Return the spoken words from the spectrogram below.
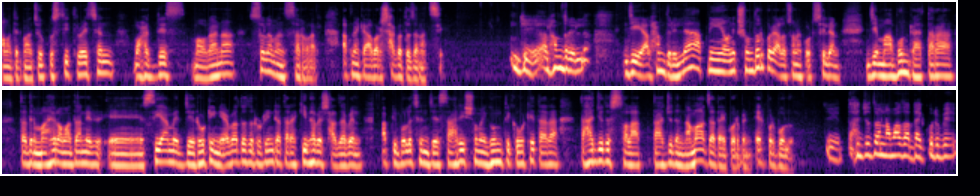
আমাদের মাঝে উপস্থিত রয়েছেন মহাদ্দিস মাওলানা সুলেমান সারোয়ার। আপনাকে আবার স্বাগত জানাচ্ছি। জি আলহামদুলিল্লাহ। জি আলহামদুলিল্লাহ। আপনি অনেক সুন্দর করে আলোচনা করছিলেন যে মা বোনরা তারা তাদের মাহের রমাদানের সিয়ামের যে রুটিন এবাদতের রুটিনটা তারা কীভাবে সাজাবেন? আপনি বলেছেন যে সাহারির সময় ঘুম থেকে উঠে তারা তাহাজুদের সলাৎ তাহাজুদের নামাজ আদায় করবেন। এরপর বলুন। যে তাহাজুদের নামাজ আদায় করবে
